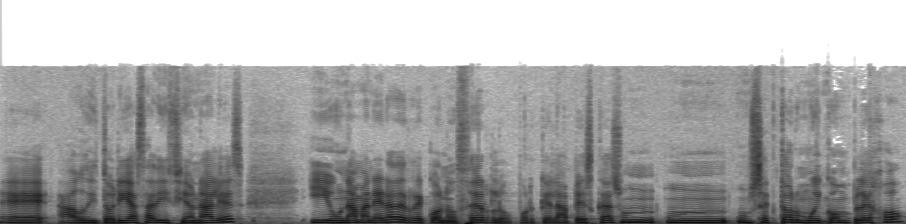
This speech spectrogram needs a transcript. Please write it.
eh, auditorías adicionales y una manera de reconocerlo, porque la pesca es un, un sector muy complejo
